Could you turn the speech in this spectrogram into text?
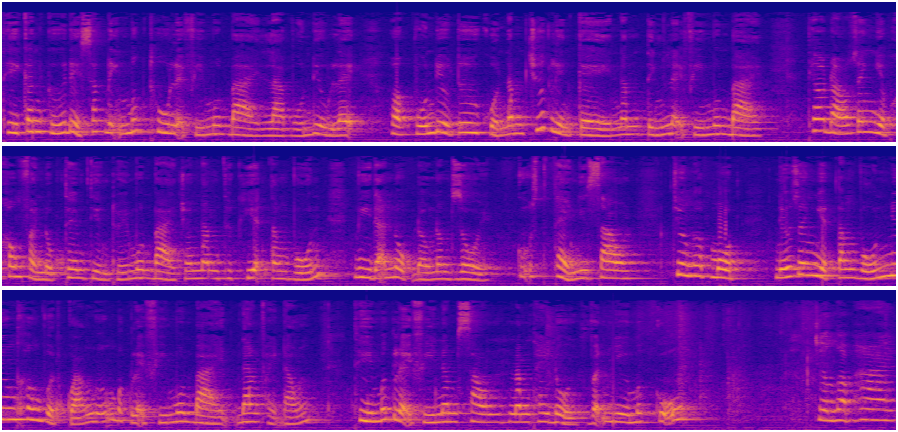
thì căn cứ để xác định mức thu lệ phí môn bài là vốn điều lệ hoặc vốn điều tư của năm trước liền kề năm tính lệ phí môn bài. Theo đó, doanh nghiệp không phải nộp thêm tiền thuế môn bài cho năm thực hiện tăng vốn vì đã nộp đầu năm rồi. Cụ thể như sau. Trường hợp 1, nếu doanh nghiệp tăng vốn nhưng không vượt quá ngưỡng bậc lệ phí môn bài đang phải đóng thì mức lệ phí năm sau năm thay đổi vẫn như mức cũ. Trường hợp 2,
